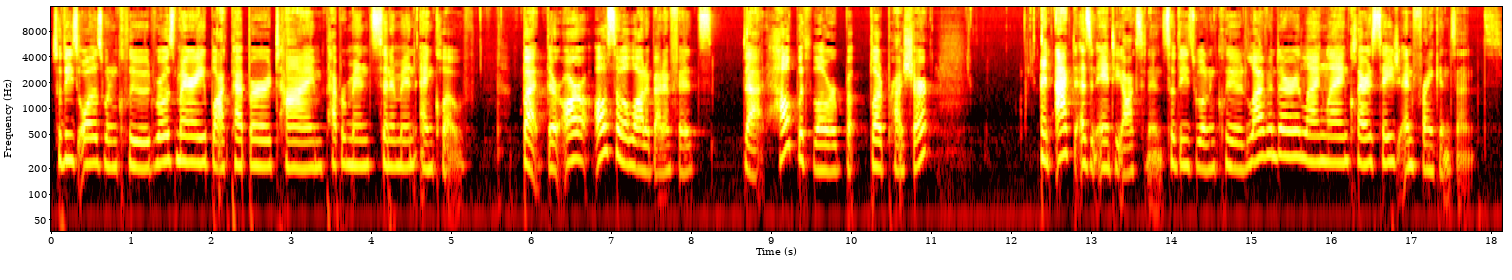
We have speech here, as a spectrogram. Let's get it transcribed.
So, these oils would include rosemary, black pepper, thyme, peppermint, cinnamon, and clove. But there are also a lot of benefits that help with lower b- blood pressure and act as an antioxidant. So these will include lavender, ylang ylang, clary sage, and frankincense.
